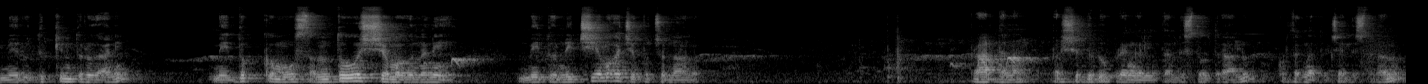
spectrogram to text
మీరు దుఃఖింతురు కానీ మీ దుఃఖము సంతోషమగునని మీతో నిశ్చయముగా చెప్పుచున్నాను. ప్రార్థన. పరిశుద్ధుడు ప్రేంగల తండ్రి స్తోత్రాలు కృతజ్ఞతలు చెల్లిస్తున్నాను.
